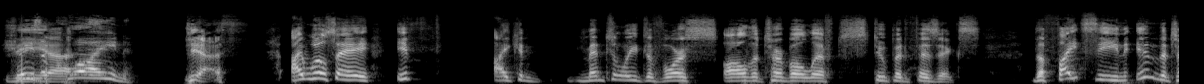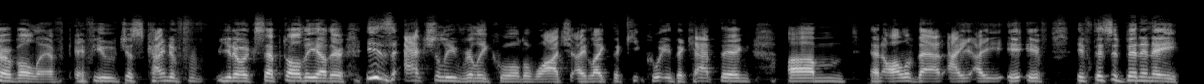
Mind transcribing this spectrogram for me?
She's the, a uh, coin. Yes. I will say if I can mentally divorce all the turbo lift stupid physics, the fight scene in the turbo lift, if you just kind of you know accept all the other, is actually really cool to watch. I like the the cat thing, um, and all of that. I, I if if this had been in a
